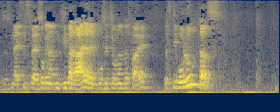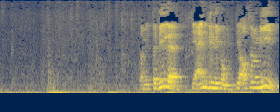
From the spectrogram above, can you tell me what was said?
das ist meistens bei sogenannten liberaleren Positionen der Fall, dass die Voluntas damit der Wille, die Einwilligung, die Autonomie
